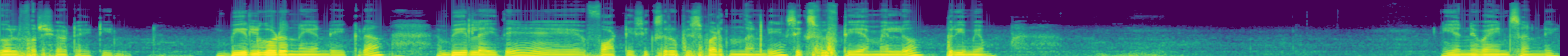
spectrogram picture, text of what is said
gold for short eighteen బీర్లు కూడా ఉన్నాయండి ఇక్కడ. బీర్లు అయితే ఫార్టీ సిక్స్ రూపీస్ పడుతుందండి six fifty ML premium wines వైన్స్ అండి.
